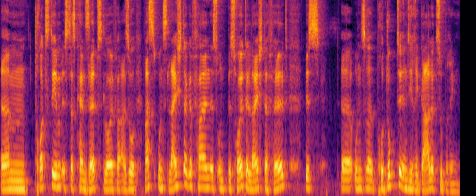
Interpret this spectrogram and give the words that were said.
Ähm, trotzdem ist das kein Selbstläufer. Also was uns leichter gefallen ist und bis heute leichter fällt, ist äh, unsere Produkte in die Regale zu bringen.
